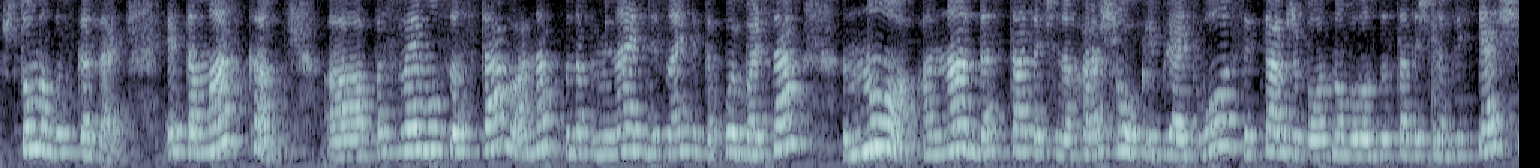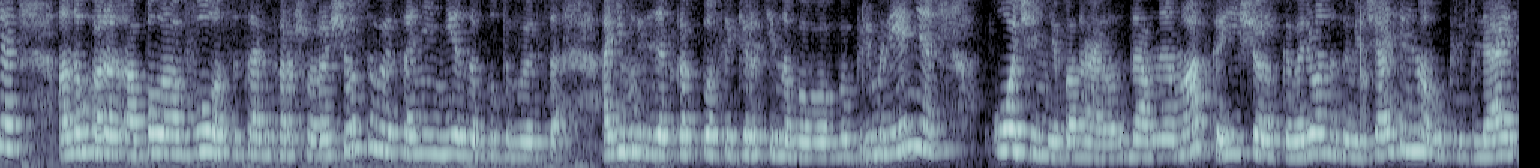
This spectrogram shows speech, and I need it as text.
Что могу сказать? Эта маска а, по своему составу, она напоминает мне, знаете, такой бальзам, но она достаточно хорошо укрепляет волосы, также полотно волос достаточно блестящее, оно, а, волосы сами хорошо расчесываются, они не запутываются, они выглядят как после кератинового выпрямления, очень мне понравилась данная маска. И еще раз говорю, она замечательно укрепляет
